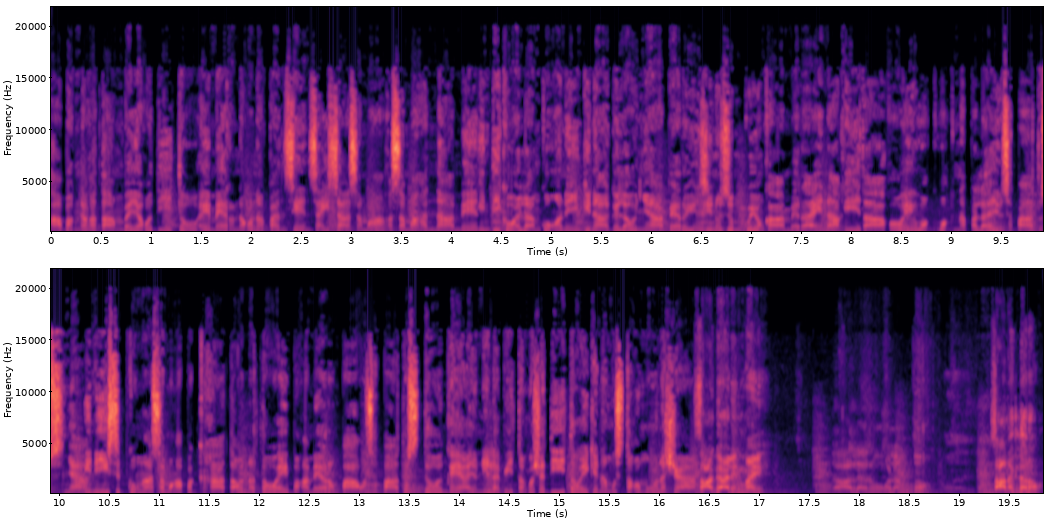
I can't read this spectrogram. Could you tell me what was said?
Habang nakatambay ako dito ay meron ako napansin sa isa sa mga kasamahan namin. Hindi ko alam kung ano yung ginagalaw niya pero yung sinuzoom ko yung camera ay nakita ko eh wakwak na pala yung sapatos niya. Iniisip ko nga sa mga pagkakataon na to eh baka meron pa akong sapatos doon. Kaya yung nilapitan ko siya dito ay kinamusta ko muna siya. Saan galing, May? Kakalaro ko lang to. Saan naglaro?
